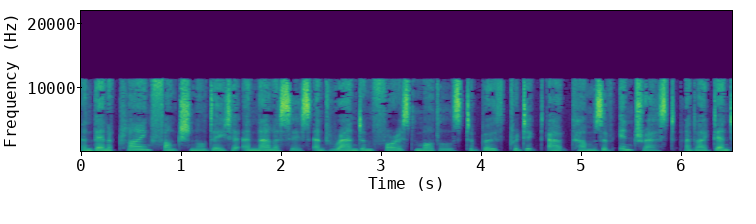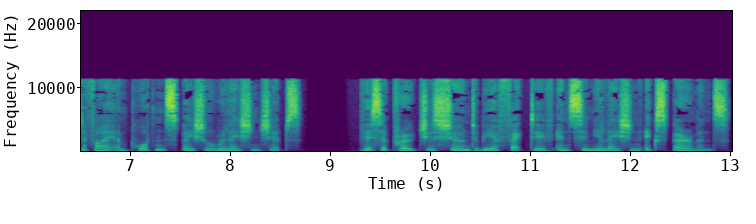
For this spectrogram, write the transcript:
and then applying functional data analysis and random forest models to both predict outcomes of interest and identify important spatial relationships. This approach is shown to be effective in simulation experiments.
